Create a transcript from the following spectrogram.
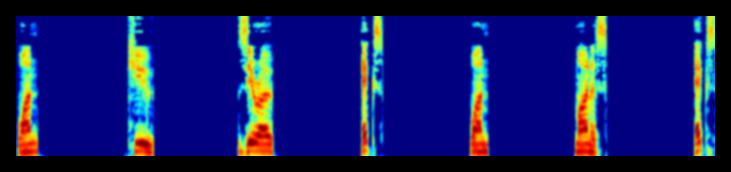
1 q 0 x 1 minus x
